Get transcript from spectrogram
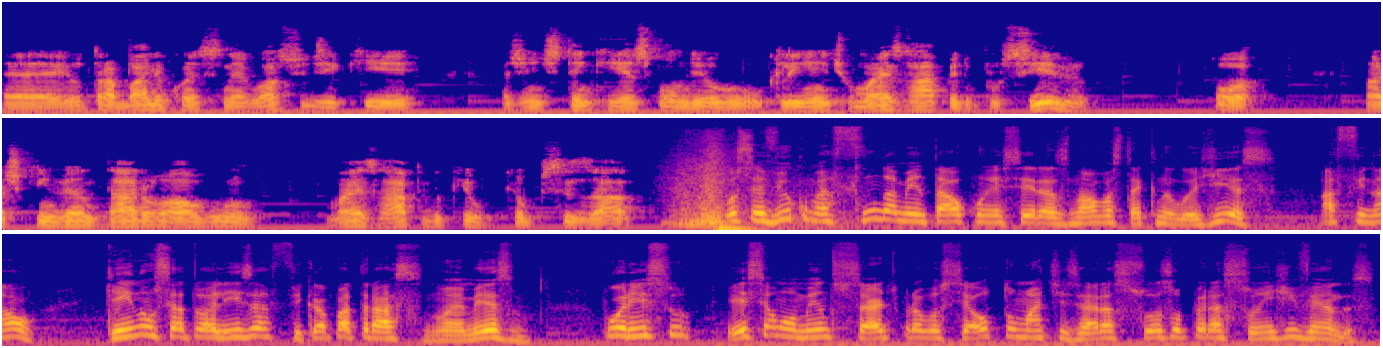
é, eu trabalho com esse negócio de que a gente tem que responder o, cliente o mais rápido possível. Pô, acho que inventaram algo mais rápido que o que eu precisava. Você viu como é fundamental conhecer as novas tecnologias? Afinal, quem não se atualiza fica para trás, não é mesmo? Por isso, esse é o momento certo para você automatizar as suas operações de vendas.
